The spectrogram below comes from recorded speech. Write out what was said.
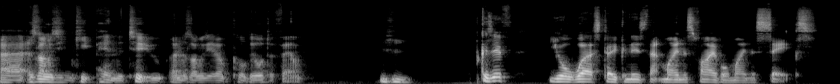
uh, as long as you can keep paying the two, and as long as you don't pull the auto fail. Mhm. Because if your worst token is that minus five or minus six,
